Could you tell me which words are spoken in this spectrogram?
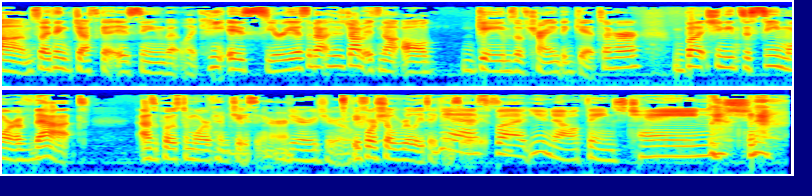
Um, so I think Jessica is seeing that like he is serious about his job. It's not all games of trying to get to her, but she needs to see more of that as opposed to more of him chasing her Very true. before she'll really take him serious. Yes, but you know, things change.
